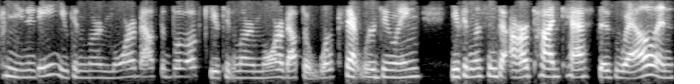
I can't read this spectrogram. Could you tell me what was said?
community. You can learn more about the book. You can learn more about the work that we're doing. You can listen to our podcast as well, and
